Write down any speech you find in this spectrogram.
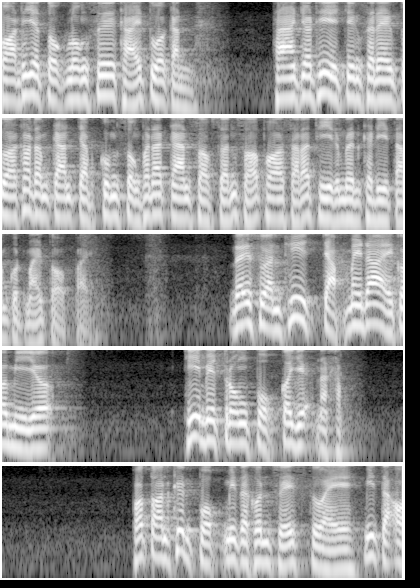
ก่อนที่จะตกลงซื้อขายตัวกัน ทางเจ้าที่จึงแสดงตัวเข้าทำการจับกลุ่มส่งพนักงานสอบสวนสพสารพีดำเนินคดีตามกฎหมายต่อไป ในส่วนที่จับไม่ได้ก็มีเยอะ ที่ไม่ตรงปกก็เยอะนะครับ เพราะตอนขึ้นปกมีแต่คนสวยๆ มีแต่อ้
